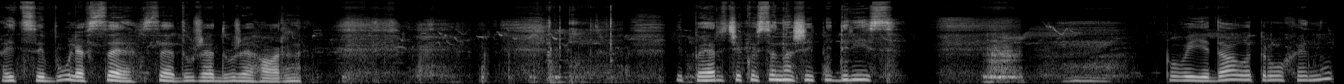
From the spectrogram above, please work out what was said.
А й цибуля, все, все дуже-дуже гарне. І перчик ось у наш підріс. Повиїдало трохи, ну,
